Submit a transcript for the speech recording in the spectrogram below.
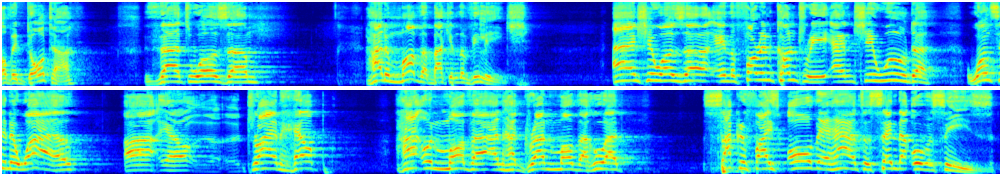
of a daughter that was um, had a mother back in the village and she was uh, in the foreign country and she would uh, once in a while uh, you know try and help her own mother and her grandmother who had sacrificed all they had to send her overseas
